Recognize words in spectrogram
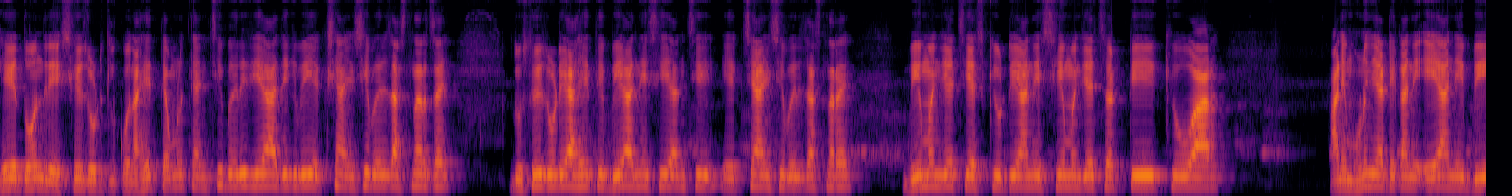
हे दोन रेषीय जोडीतील कोण आहेत त्यामुळे त्यांची बेरीज या अधिक बी एकशे ऐंशी बेरीज असणारच आहे दुसरी जोडी आहे ती बी आणि सी यांची एकशे ऐंशी बेरीज असणार आहे बी म्हणजेच एस क्यू टी आणि सी म्हणजेच टी क्यू आर आणि म्हणून या ठिकाणी ए आणि बी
